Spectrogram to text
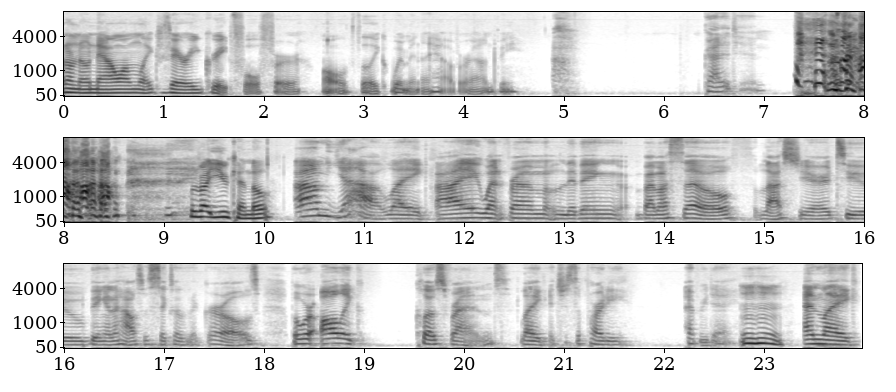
I don't know, now I'm like very grateful for all of the like women I have around me. Gratitude. What about you, Kendall? Um, yeah, like I went from living by myself last year to being in a house with six other girls, but we're all like close friends. Like it's just a party every day. Mm-hmm. and like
